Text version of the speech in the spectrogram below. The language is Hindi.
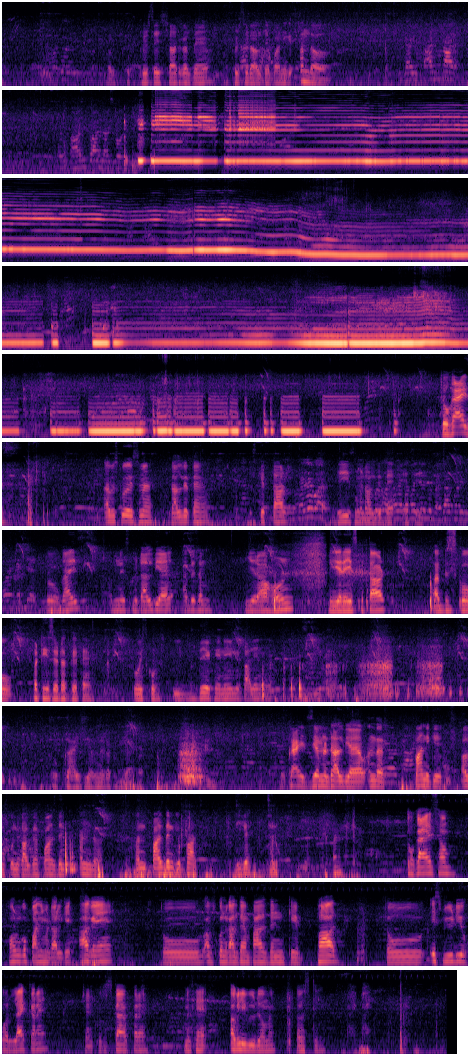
अब फिर से स्टार्ट करते हैं। फिर से डालते हैं पानी के अंदर। तो गाइस अब इसको इसमें डाल देते हैं। इसके तार भी इसमें डाल देते हैं ऐसे। तो गाइस हमने इसमें डाल दिया है। अब इस हम, ये रहा हॉर्न ये रही इसके तार। अब इसको पट्टी से ढक देते हैं। तो इसको देखे, नहीं निकाले नहीं। तो गाइस ये हमने रख दिया है। तो गाइस ये हमने डाल दिया है अब अंदर पानी के। अब उसको निकालते हैं पाँच दिन के अंदर। पाँच दिन के बाद, ठीक है? चलो। तो गाइस हम हॉर्न को पानी में डाल के आ गए हैं। तो अब उसको निकालते हैं पाँच दिन के बाद। तो इस वीडियो को लाइक करें चैनल को सब्सक्राइब करें। मिलते हैं अगली वीडियो में। नमस्कार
